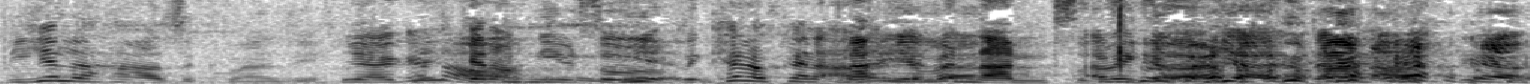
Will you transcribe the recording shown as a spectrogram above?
wie Jella Hase quasi. Ja, Ich genau. kenne auch, nie, So. nie, ich kenn auch keine andere ihr Jella. benannt, Aber egal, ja, danach. Ja.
